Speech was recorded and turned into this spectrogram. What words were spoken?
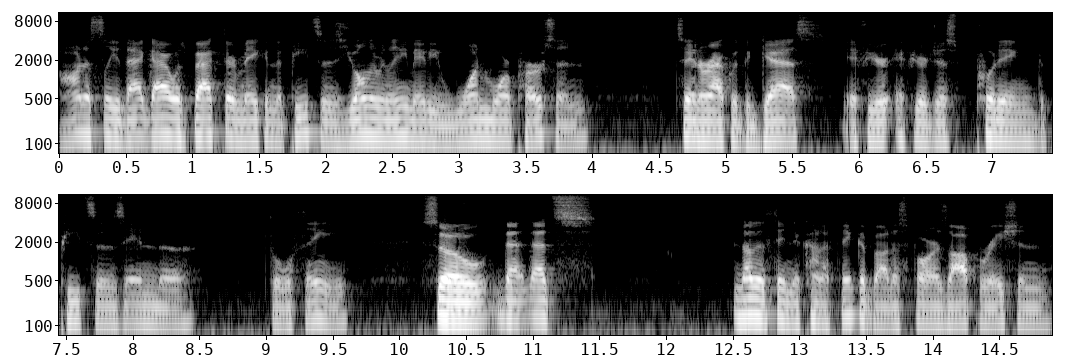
honestly that guy was back there making the pizzas. You only really need maybe one more person to interact with the guests if you're if you're just putting the pizzas in the little thingy. So that that's another thing to kind of think about as far as operation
